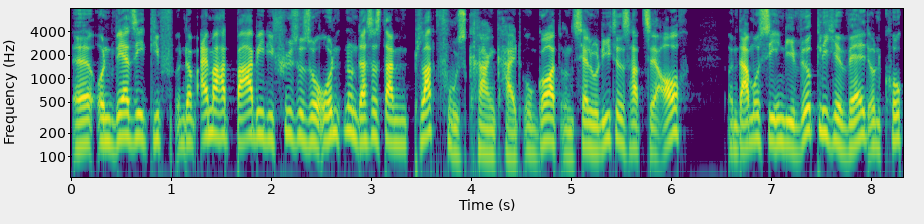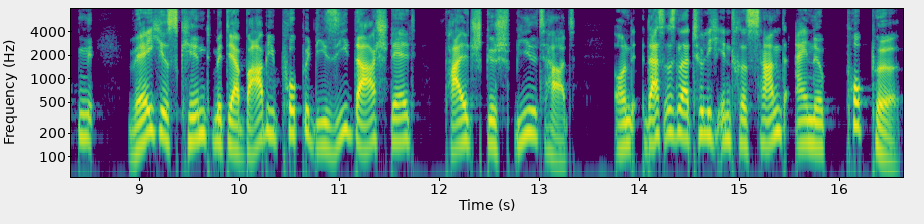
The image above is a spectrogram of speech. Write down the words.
Äh, und wer sieht die, und auf einmal hat Barbie die Füße so unten und das ist dann Plattfußkrankheit. Oh Gott, und Cellulitis hat sie auch. Und da muss sie in die wirkliche Welt und gucken, welches Kind mit der Barbie-Puppe, die sie darstellt, falsch gespielt hat. Und das ist natürlich interessant, eine Puppe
